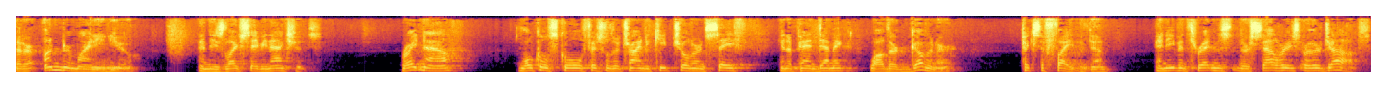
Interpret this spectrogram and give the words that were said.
that are undermining you and these life saving actions. Right now, local school officials are trying to keep children safe in a pandemic while their governor picks a fight with them and even threatens their salaries or their jobs.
